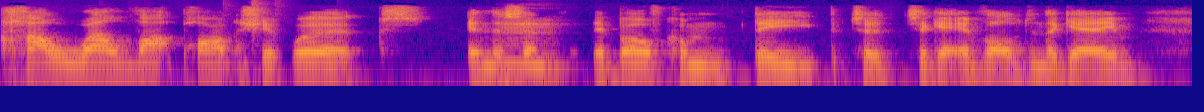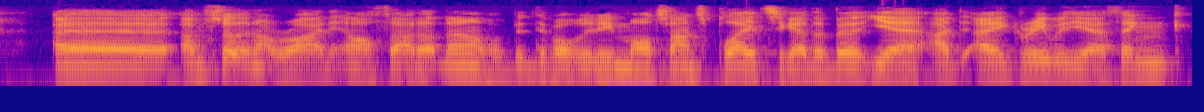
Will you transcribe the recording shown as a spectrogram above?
how well that partnership works in the Hmm. sense they both come deep to, to get involved in the game. Uh, I'm certainly not writing it off. I don't know. They probably need more time to play together. But yeah, I, I agree with you. I think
